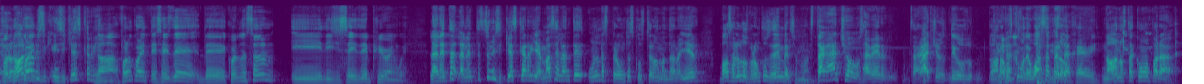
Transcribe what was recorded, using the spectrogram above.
Fueron no, no, ni, siquiera- ni siquiera es carril. No, fueron 46 de, de Cortland y 16 de Pirine, güey. La neta, la neta, esto ni siquiera es carrilla. Más adelante, una de las preguntas que ustedes nos mandaron ayer, vamos a hablar de los Broncos de Denver. Está gacho, o sea, a ver, está gacho. Digo, lo agarramos como de WhatsApp, pero heavy. no, no está como para...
